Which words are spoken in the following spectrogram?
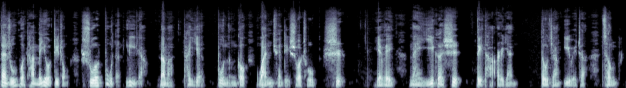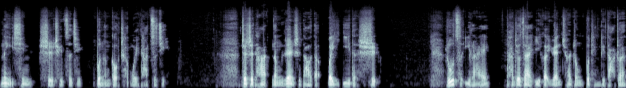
但如果他没有这种说不的力量，那么他也不能够完全地说出是，因为每一个是对他而言，都将意味着从内心失去自己，不能够成为他自己。这是他能认识到的唯一的事。如此一来，他就在一个圆圈中不停地打转，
